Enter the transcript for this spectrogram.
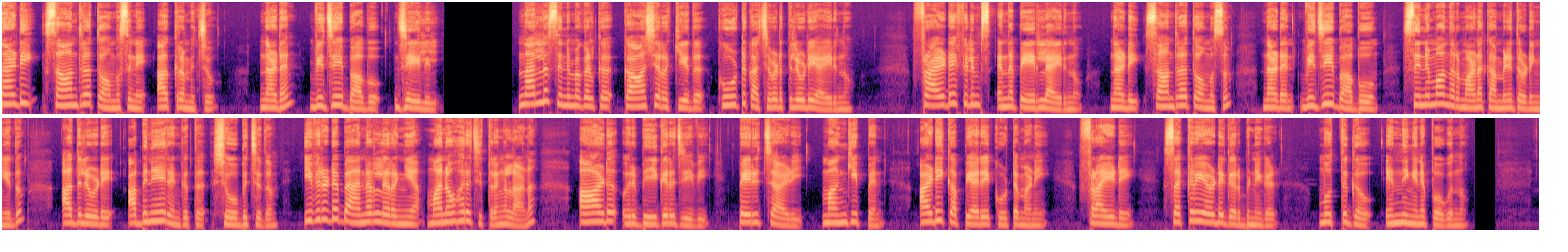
നടി സാന്ദ്ര തോമസിനെ ആക്രമിച്ചു. നടൻ വിജയ് ബാബു ജയിലിൽ. നല്ല സിനിമകൾക്ക് കാശിറക്കിയത് കൂട്ടുകച്ചവടത്തിലൂടെയായിരുന്നു. ഫ്രൈഡേ ഫിലിംസ് എന്ന പേരിലായിരുന്നു നടി സാന്ദ്ര തോമസും നടൻ വിജയ് ബാബുവും സിനിമാ നിർമ്മാണ കമ്പനി തുടങ്ങിയതും അതിലൂടെ അഭിനയരംഗത്ത് ശോഭിച്ചതും. ഇവരുടെ ബാനറിലിറങ്ങിയ മനോഹര ചിത്രങ്ങളാണ് ആട് ഒരു ഭീകരജീവി പെരുച്ചാഴി മങ്കിപ്പെൻ അടി കപ്പ്യാരെ കൂട്ടമണി ഫ്രൈഡേ സക്രിയയുടെ ഗർഭിണികൾ മുത്തുഗൗ എന്നിങ്ങനെ പോകുന്നു.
